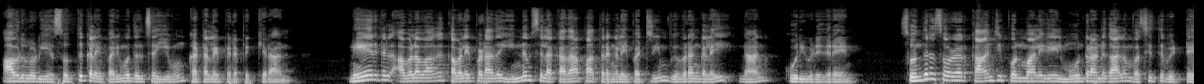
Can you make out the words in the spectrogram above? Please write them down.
அவர்களுடைய சொத்துக்களை பறிமுதல் செய்யவும் கட்டளை பிறப்பிக்கிறான். நேயர்கள் அவ்வளவாக கவலைப்படாத இன்னும் சில கதாபாத்திரங்களை பற்றியும் விவரங்களை நான் கூறிவிடுகிறேன். சுந்தர சோழர் காஞ்சி பொன் மாளிகையில் மூன்றாண்டு காலம் வசித்துவிட்டு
